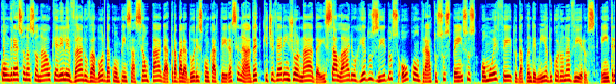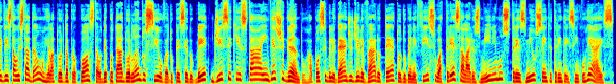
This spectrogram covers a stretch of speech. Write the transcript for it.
Congresso Nacional quer elevar o valor da compensação paga a trabalhadores com carteira assinada que tiverem jornada e salário reduzidos ou contratos suspensos como efeito da pandemia do coronavírus. Em entrevista ao Estadão, o relator da proposta, o deputado Orlando Silva, do PCdoB, disse que está investigando a possibilidade de elevar o teto do benefício a três salários mínimos, R$ 3.135.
